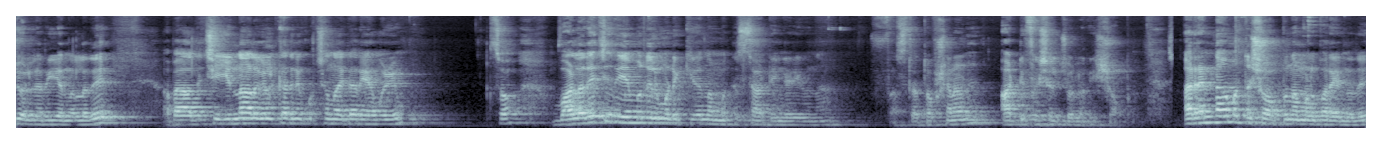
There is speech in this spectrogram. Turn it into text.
ജ്വല്ലറി എന്നുള്ളത്. അപ്പോൾ അത് ചെയ്യുന്ന ആളുകൾക്ക് അതിനെക്കുറിച്ച് നന്നായിട്ട് അറിയാൻ കഴിയും. സോ വളരെ ചെറിയ മുതൽ മുടക്കി നമുക്ക് സ്റ്റാർട്ട് ചെയ്യാൻ കഴിയുന്ന ഫസ്റ്റത്തെ ഓപ്ഷനാണ് ആർട്ടിഫിഷ്യൽ ജ്വല്ലറി ഷോപ്പ് രണ്ടാമത്തെ ഷോപ്പ് നമ്മൾ പറയുന്നത്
